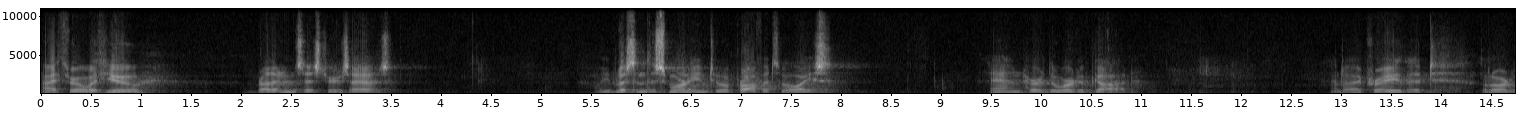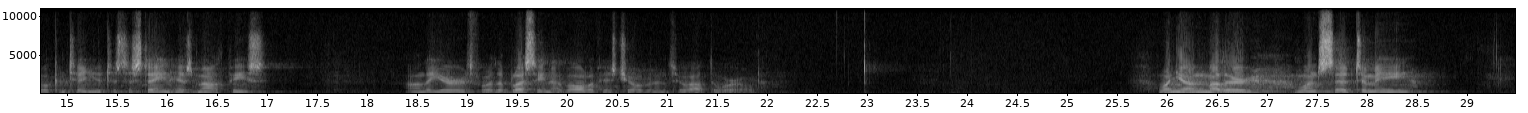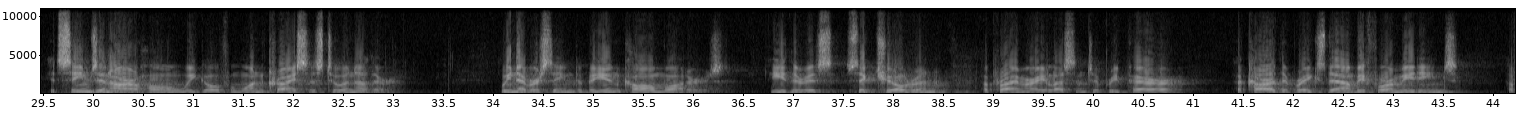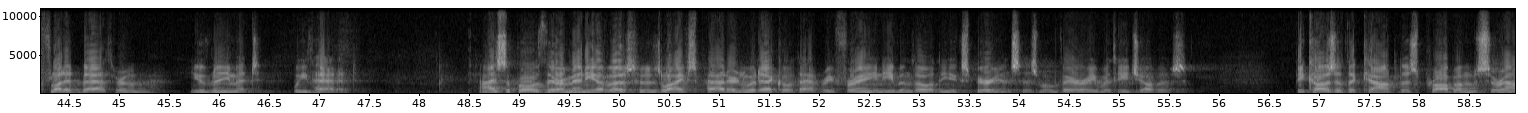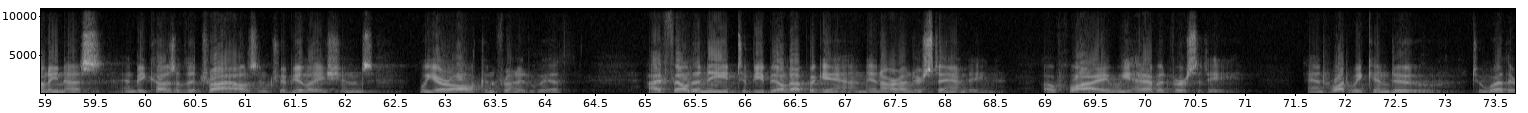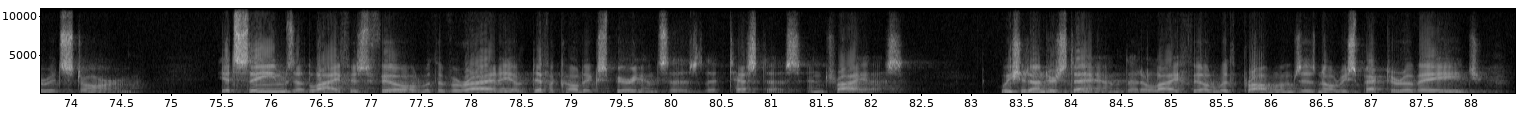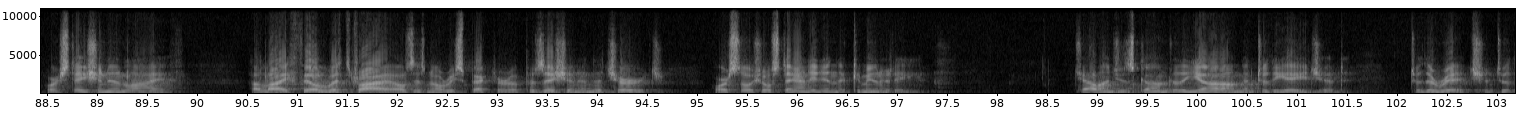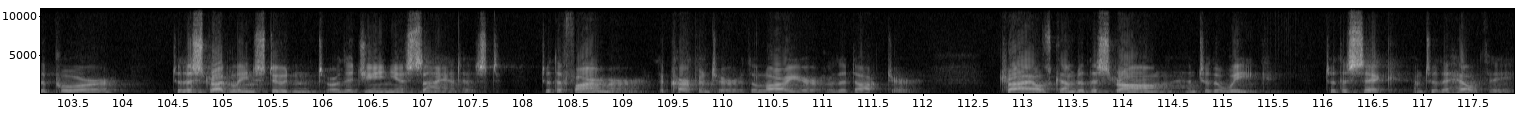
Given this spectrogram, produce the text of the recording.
I thrill with you, brothers and sisters, as we've listened this morning to a prophet's voice and heard the Word of God. And I pray that the Lord will continue to sustain His mouthpiece on the earth for the blessing of all of His children throughout the world. One young mother once said to me, It seems in our home we go from one crisis to another. We never seem to be in calm waters. Either it's sick children, a primary lesson to prepare, a car that breaks down before meetings, a flooded bathroom, you name it, we've had it. I suppose there are many of us whose life's pattern would echo that refrain, even though the experiences will vary with each of us. Because of the countless problems surrounding us, and because of the trials and tribulations we are all confronted with, I felt a need to be built up again in our understanding of why we have adversity and what we can do to weather its storm. It seems that life is filled with a variety of difficult experiences that test us and try us. We should understand that a life filled with problems is no respecter of age or station in life. A life filled with trials is no respecter of position in the church or social standing in the community. Challenges come to the young and to the aged, to the rich and to the poor, to the struggling student or the genius scientist, to the farmer, the carpenter, the lawyer, or the doctor. Trials come to the strong and to the weak, to the sick and to the healthy,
